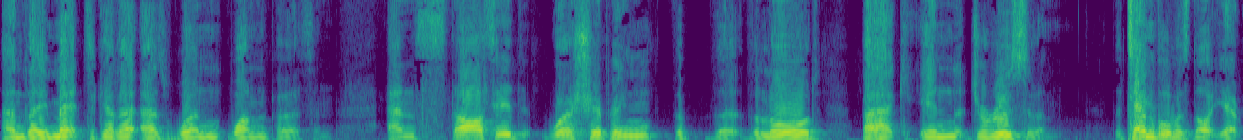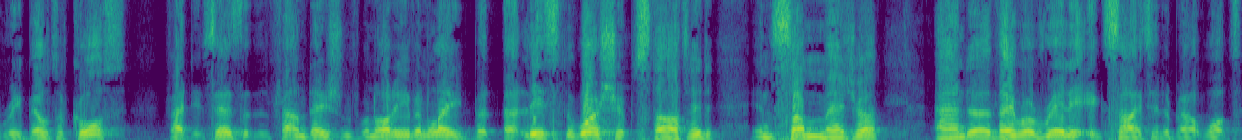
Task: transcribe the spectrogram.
and they met together as one, one person and started worshipping the, the, the Lord back in Jerusalem. The temple was not yet rebuilt, of course. In fact, it says that the foundations were not even laid, but at least the worship started in some measure, and uh, they were really excited about what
